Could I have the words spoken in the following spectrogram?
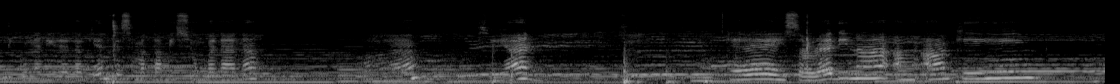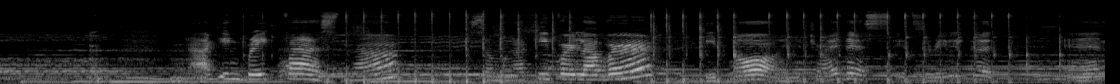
hindi ko na nilalagyan kasi matamis yung banana. Ha? So, yan. Okay, so ready na ang aking ang aking breakfast, na? So, mga keeper lover, ito, you try this. It's really good. And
